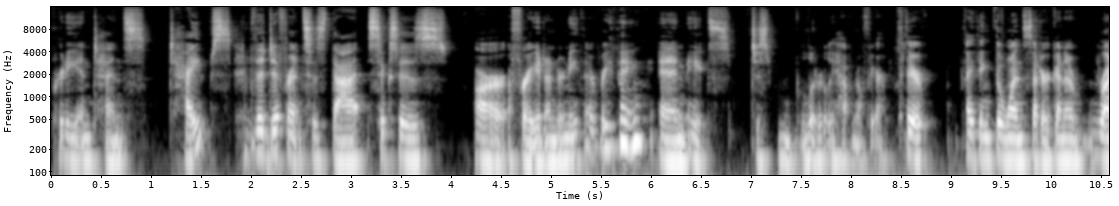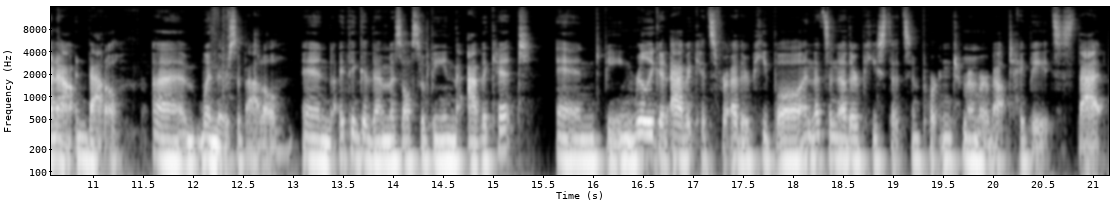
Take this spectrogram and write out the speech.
pretty intense types. The difference is that sixes are afraid underneath everything, and eights just literally have no fear. They're I think the ones that are going to run out in battle um, when there's a battle, and I think of them as also being the advocate and being really good advocates for other people. And that's another piece that's important to remember about type 8s is that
